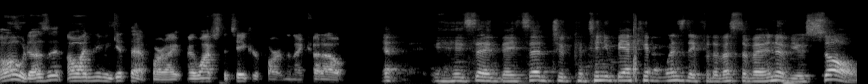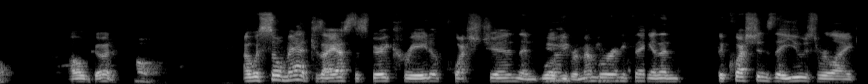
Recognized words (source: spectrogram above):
Oh, does it? Oh, I didn't even get that part. I, I watched the Taker part and then I cut out. Yeah. He said they said to continue back here on Wednesday for the rest of the interview. So, oh, good. Oh, I was so mad because I asked this very creative question and will he remember anything? And then the questions they used were like,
